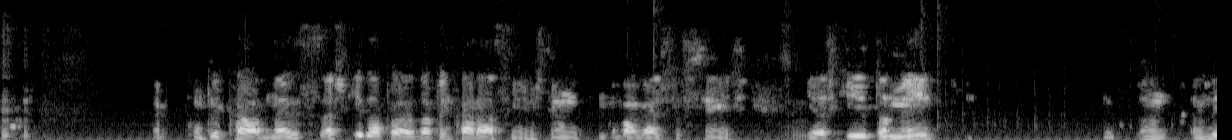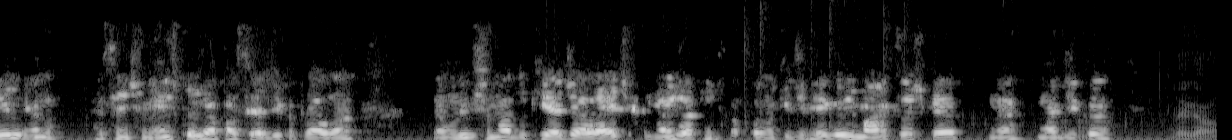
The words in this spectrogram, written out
é complicado, mas acho que dá pra, dá pra encarar, assim, a gente tem uma bagagem suficiente. Sim. E acho que também andei lendo recentemente, que eu já passei a dica para Alan, é um livro chamado O que é Dialética, né, já que a gente está falando aqui de Hegel e Marx, acho que é né, uma dica Legal.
